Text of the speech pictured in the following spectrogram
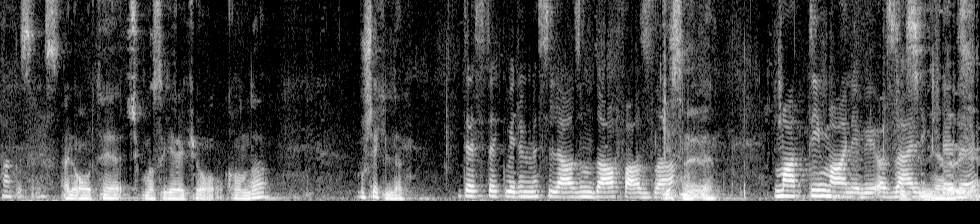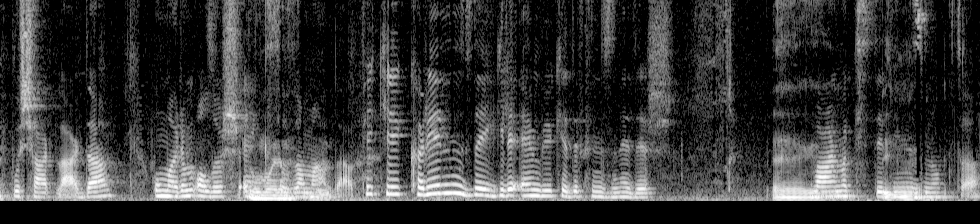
haklısınız. Hani ortaya çıkması gerekiyor o konuda. Bu şekilde. Destek verilmesi lazım daha fazla. Kesinlikle. Evet. Maddi manevi özellikle Kesinlikle bu şartlarda. Umarım olur en Umarım. kısa zamanda. Peki kariyerinizle ilgili en büyük hedefiniz nedir? E, Varmak istediğiniz benim- nokta.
